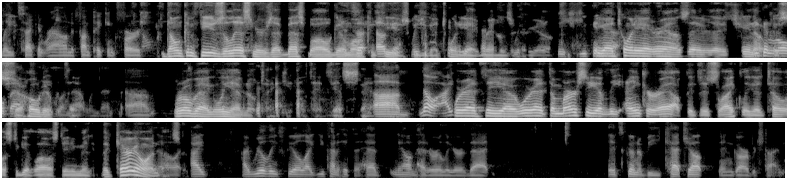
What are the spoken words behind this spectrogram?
late second round. If I'm picking first, don't confuse the listeners. That best ball will get them all confused okay. because you got 28 rounds there. You know, you, you can you uh, got 28 rounds there. That you know, you can roll back a whole the different thing. that one then. Um, Roll back. We have no tape. You know that. That's that. um, no, I we're at the uh, we're at the mercy of the anchor app. It's, it's likely to tell us to get lost any minute. But carry on. No, I I really feel like you kind of hit the head nail on the head earlier that it's going to be catch up and garbage time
